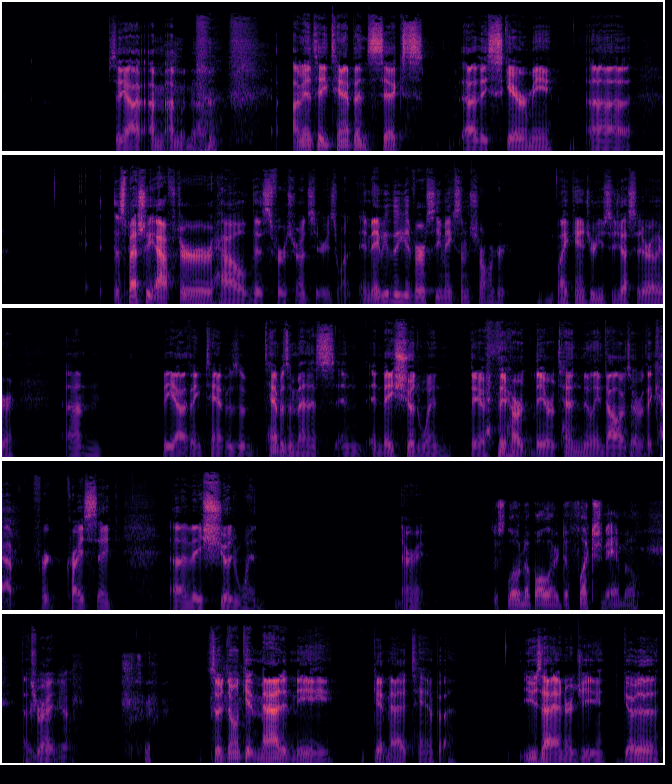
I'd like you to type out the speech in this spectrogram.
so yeah, I, I'm I'm. I'm gonna take Tampa in six. Uh, they scare me. Uh, especially after how this first round series went, and maybe the adversity makes them stronger, like Andrew you suggested earlier. Um, but yeah, I think Tampa's a Tampa's a menace, and and they should win. They are, they are they are ten million dollars over the cap. For Christ's sake, uh, they should win. All right, Just loading up all our deflection ammo. that's There right. go, Yeah. So don't get mad at me. Get mad at Tampa. Use that energy. Go to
